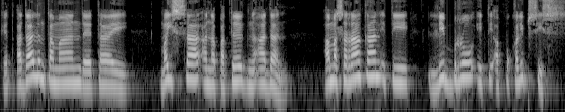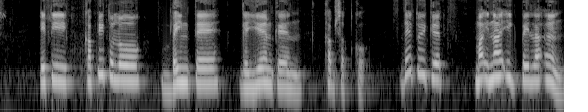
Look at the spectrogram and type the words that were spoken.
ket adalan taman detay maysa anapateg nga adal. Amasarakan iti libro iti Apokalipsis, iti kapitulo 20 gayem ken kabsat ko. Deto'y ket mainaig pailaan,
